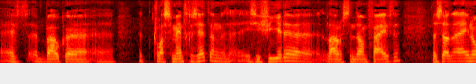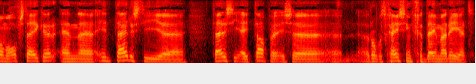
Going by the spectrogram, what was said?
heeft Bouke eh, het klassement gezet. Dan is hij vierde, uh, Laurens ten Dam vijfde. Dat is een enorme opsteker. En eh, in, tijdens, die, eh, tijdens die etappe is eh, eh, Robert Geesing gedemareerd.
